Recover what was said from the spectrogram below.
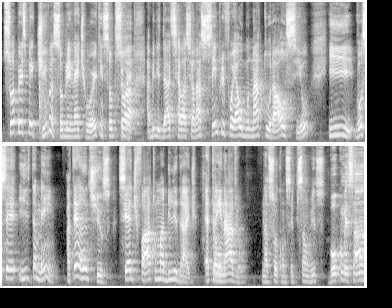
sua perspectiva sobre networking, sobre sua Perfeito. habilidade de se relacionar, sempre foi algo natural seu e você e também até antes disso, se é de fato uma habilidade, é treinável na sua concepção isso? Vou começar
